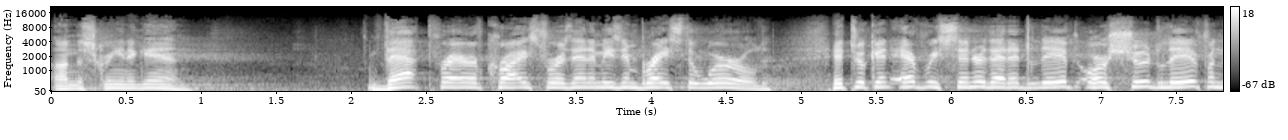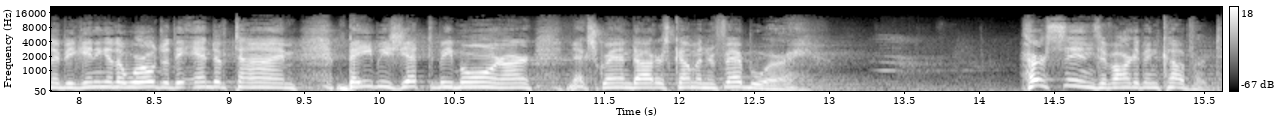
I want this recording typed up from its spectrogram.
On the screen again. That prayer of Christ for his enemies embraced the world. It took in every sinner that had lived or should live from the beginning of the world to the end of time. Babies yet to be born. Our next granddaughter's coming in February. Her sins have already been covered.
